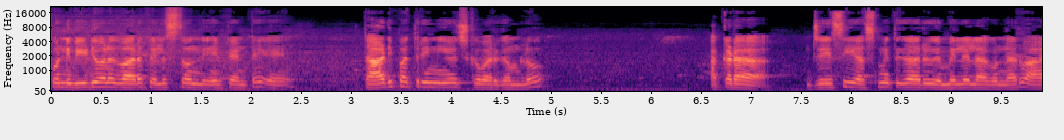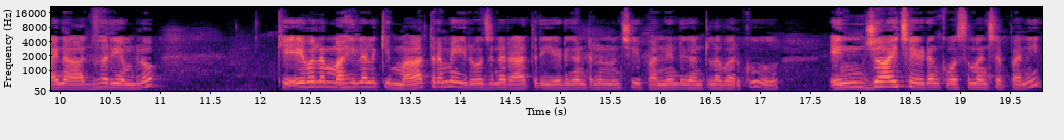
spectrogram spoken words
కొన్ని వీడియోల ద్వారా తెలుస్తోంది ఏంటంటే తాడిపత్రి నియోజకవర్గంలో అక్కడ జేసీ అస్మిత్ గారు ఎమ్మెల్యే లాగా ఉన్నారు. ఆయన ఆధ్వర్యంలో కేవలం మహిళలకి మాత్రమే ఈ రోజున రాత్రి ఏడు గంటల నుంచి పన్నెండు గంటల వరకు ఎంజాయ్ చేయడం కోసం అని చెప్పని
